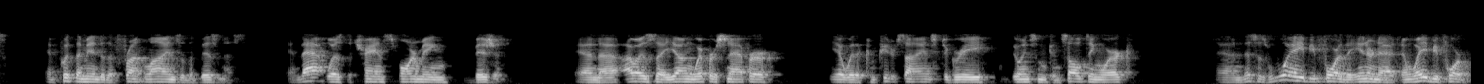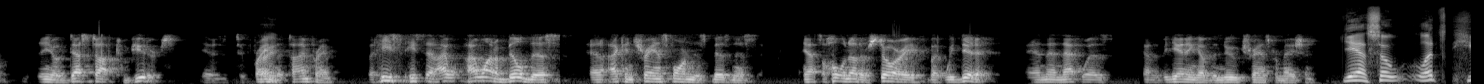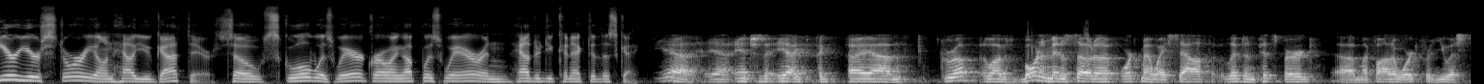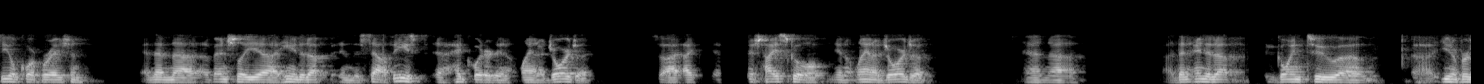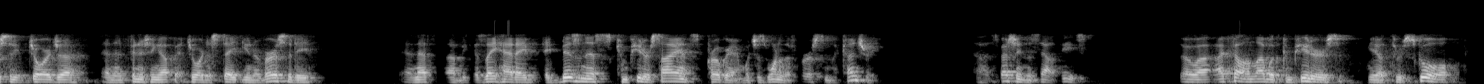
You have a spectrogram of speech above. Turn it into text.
and put them into the front lines of the business, and that was the transforming vision. And uh, I was a young whippersnapper, you know, with a computer science degree, doing some consulting work, and this is way before the internet and way before you know desktop computers to frame right. the time frame. But he he said, I, I want to build this, and I can transform this business that's a whole other story, but we did it. And then that was kind of the beginning of the new transformation. Yeah, so let's hear your story on how you got there. So, school was where, growing up was where, and how did you connect to this guy? Yeah, yeah, interesting. Yeah, I, I um, grew up, well, I was born in Minnesota, worked my way south, lived in Pittsburgh. Uh, my father worked for U.S. Steel Corporation, and then uh, eventually uh, he ended up in the southeast, uh, headquartered in Atlanta, Georgia. So I, I finished high school in Atlanta, Georgia, and uh, then ended up going to uh, University of Georgia and then finishing up at Georgia State University. And that's because they had a, a, business computer science program, which is one of the first in the country, uh, especially in the Southeast. So uh, I fell in love with computers, you know, through school,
